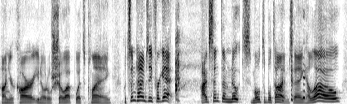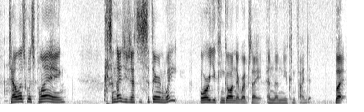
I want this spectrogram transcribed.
on your car. You know, it'll show up what's playing, but sometimes they forget. I've sent them notes multiple times saying, "Hello, tell us what's playing." Sometimes you just have to sit there and wait, or you can go on their website and then you can find it. But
